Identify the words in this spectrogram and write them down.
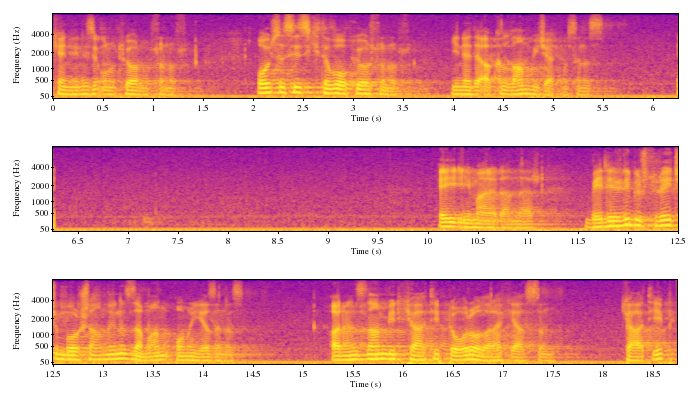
kendinizi unutuyor musunuz? Oysa siz kitabı okuyorsunuz. Yine de akıllanmayacak mısınız? Ey iman edenler! Belirli bir süre için borçlandığınız zaman onu yazınız. Aranızdan bir katip doğru olarak yazsın. Katip,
